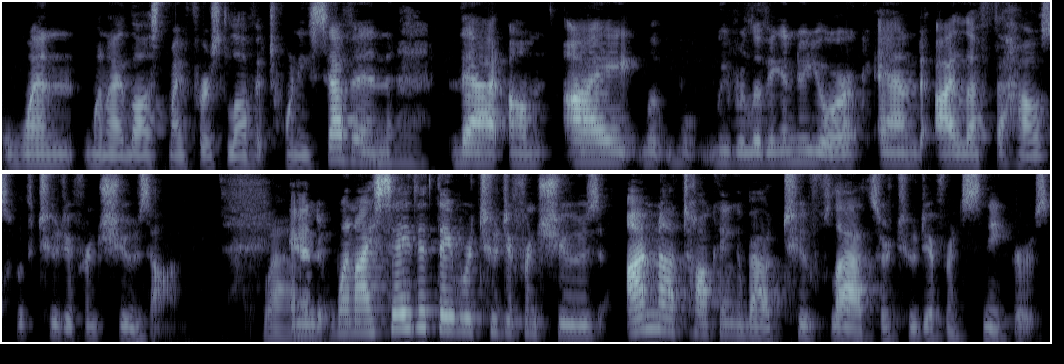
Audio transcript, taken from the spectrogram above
when when I lost my first love at 27. Mm. That um, I w- we were living in New York, and I left the house with two different shoes on. Wow. And when I say that they were two different shoes, I'm not talking about two flats or two different sneakers.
